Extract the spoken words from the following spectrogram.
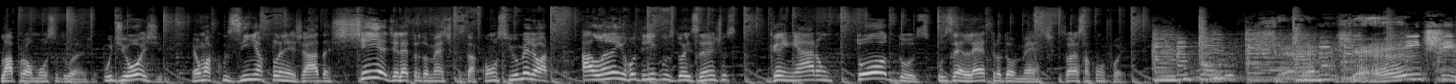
lá pro almoço do anjo. O de hoje é uma cozinha planejada, cheia de eletrodomésticos da Consul e o melhor, Alan e Rodrigo, os dois anjos, ganharam todos os eletrodomésticos. Olha só como foi. Gente!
